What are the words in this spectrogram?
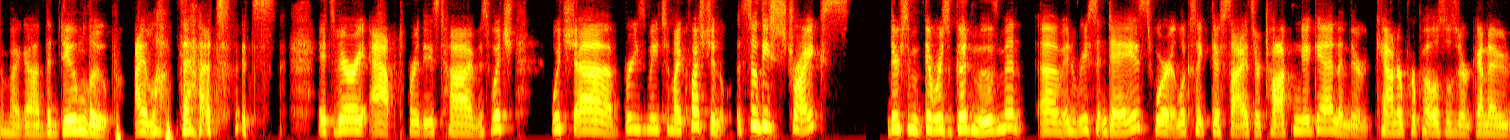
Oh my God, the doom loop! I love that. It's it's very apt for these times. Which which uh, brings me to my question. So these strikes there's some there was good movement um, in recent days where it looks like their sides are talking again and their counter proposals are going to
